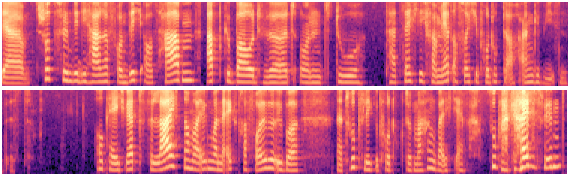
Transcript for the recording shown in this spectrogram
der Schutzfilm, den die Haare von sich aus haben, abgebaut wird und du tatsächlich vermehrt auf solche Produkte auch angewiesen bist. Okay, ich werde vielleicht noch mal irgendwann eine extra Folge über Naturpflegeprodukte machen, weil ich die einfach super geil finde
